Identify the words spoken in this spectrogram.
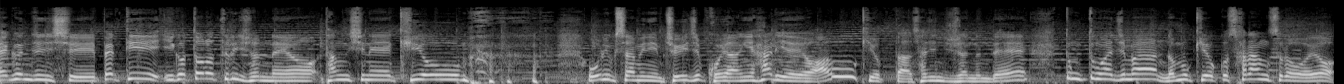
백은진 씨, 백디, 이거 떨어뜨리셨네요. 당신의 귀여움. 5632님, 저희 집 고양이 할이에요. 아우, 귀엽다. 사진 주셨는데, 뚱뚱하지만 너무 귀엽고 사랑스러워요.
